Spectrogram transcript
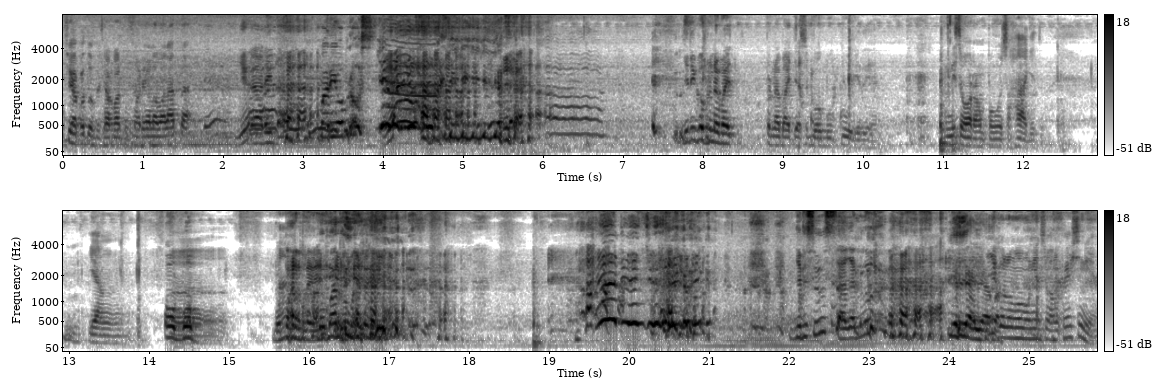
Siapa tuh? Siapa tuh? Mario Lawalata. Ada yang tahu. Mario Bros. Ya. Iya iya iya iya iya jadi gue pernah baca pernah baca sebuah buku gitu ya. Ini seorang pengusaha gitu. Yang oh Bob. eh, Bob Marley. Bob Marley Jadi susah kan lu. iya iya iya Iya kalau ngomongin soal fashion ya,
